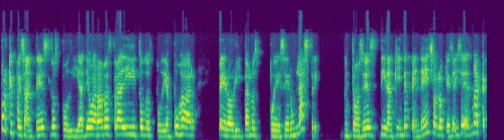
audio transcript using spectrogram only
porque pues antes los podía llevar arrastraditos, los podía empujar, pero ahorita los puede ser un lastre. Entonces dirán que independencia o lo que sea y se desmarcan.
